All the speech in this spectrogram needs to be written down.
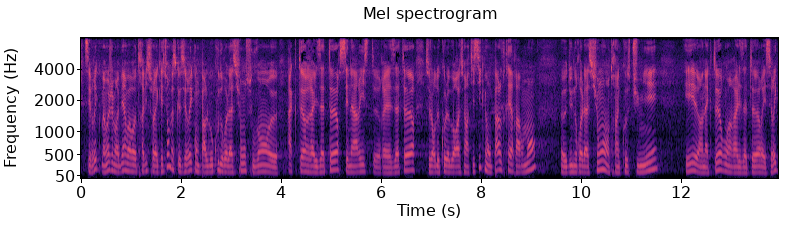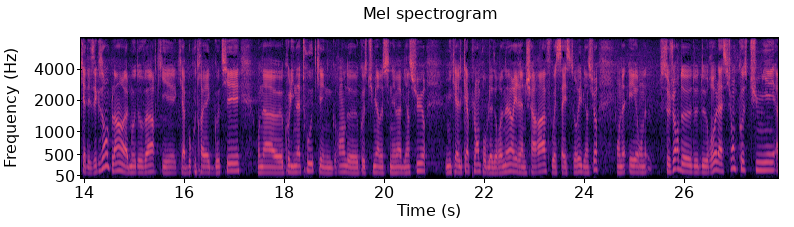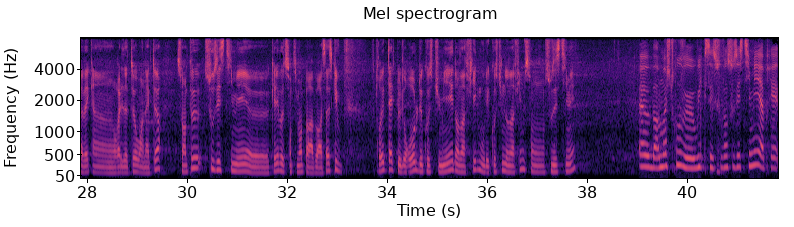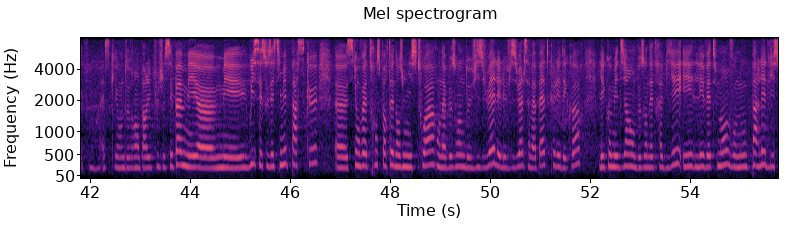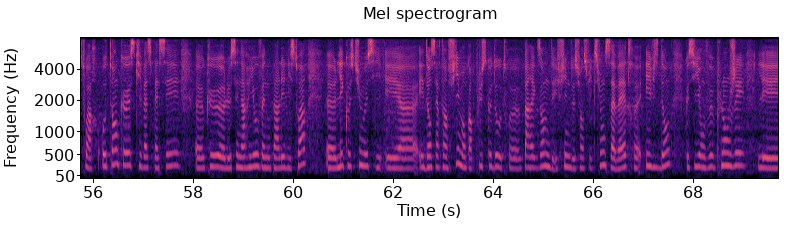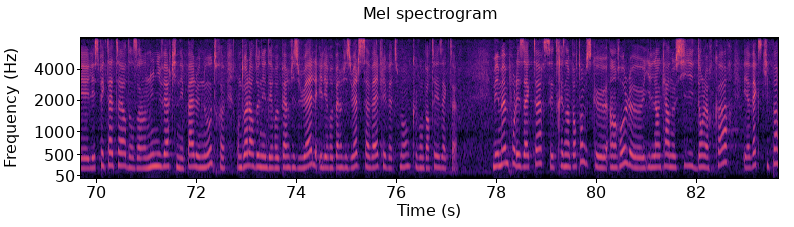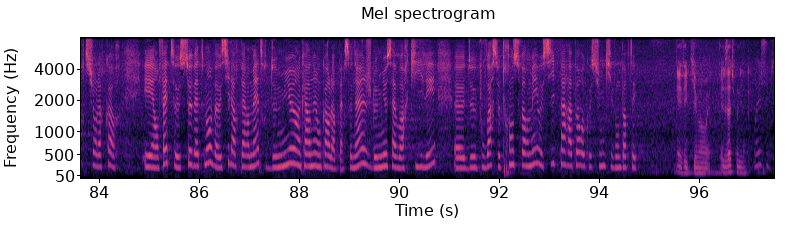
C'est vrai que bah, moi j'aimerais bien avoir votre avis sur la question parce que c'est vrai qu'on parle beaucoup de relations souvent euh, acteur-réalisateur, scénariste-réalisateur, ce genre de collaboration artistique, mais on parle très rarement euh, d'une relation entre un costumier et un acteur ou un réalisateur. Et c'est vrai qu'il y a des exemples, hein, Almodovar qui, a beaucoup travaillé avec Gauthier, on a euh, Colin Atwood qui est une grande costumière de cinéma bien sûr, Michael Kaplan pour Blade Runner, Irène Charaf, West Side Story bien sûr. Et ce genre de, de, de avec un réalisateur ou un acteur, sont un peu sous-estimés. Euh, quel est votre sentiment par rapport à ça? Est-ce que vous trouvez peut-être que le rôle de costumier dans un film ou les costumes dans un film sont sous-estimés? Euh, bah, moi, je trouve, euh, oui, que c'est souvent sous-estimé. Après, est-ce qu'on devrait en parler plus? Je ne sais pas. Mais, euh, mais oui, c'est sous-estimé parce que euh, si on veut être transporté dans une histoire, on a besoin de visuel. Et le visuel, ça ne va pas être que les décors. Les comédiens ont besoin d'être habillés et les vêtements vont nous parler de l'histoire. Autant que ce qui va se passer, euh, que le scénario va nous parler de l'histoire. Euh, les costumes aussi. Et, euh, et, dans certains films, encore plus que d'autres. Euh, par exemple, des films de science-fiction, ça va être évident que si on veut plonger les, les spectateurs dans un univers qui n'est pas le nôtre, on doit leur donner des repères visuels. Et les repères visuels, ça va être les vêtements que vont porter les acteurs. Mais même pour les acteurs, c'est très important parce qu'un rôle, ils l'incarnent aussi dans leur corps et avec ce qu'ils portent sur leur corps. Et en fait, ce vêtement va aussi leur permettre de mieux incarner encore leur personnage, de mieux savoir qui il est, euh, de pouvoir se transformer aussi par rapport au costume qu'ils vont porter. Effectivement, oui. Elsa, tu peux le dire Oui, je suis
